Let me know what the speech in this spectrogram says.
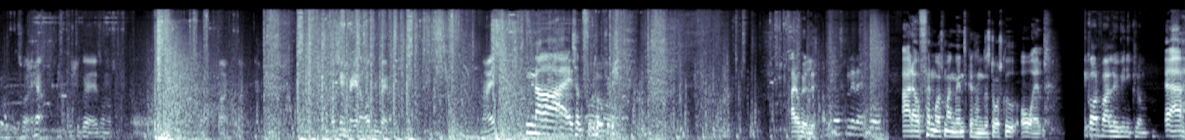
Jeg tror, her. Hvis du kan, jeg tror måske. Oh. Nej, nej. Også en baner, også en baner. Nice. nej, så er han fuld HP. Ej, det var heldigt. Sgu lidt af på. Ej, der var fandme også mange mennesker, som der står skud overalt. Det er godt bare at løbe ind i klumpen. Ja,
